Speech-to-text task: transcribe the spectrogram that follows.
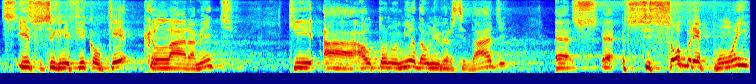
Isso significa o quê? Claramente que a autonomia da universidade é, é, se sobrepõe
